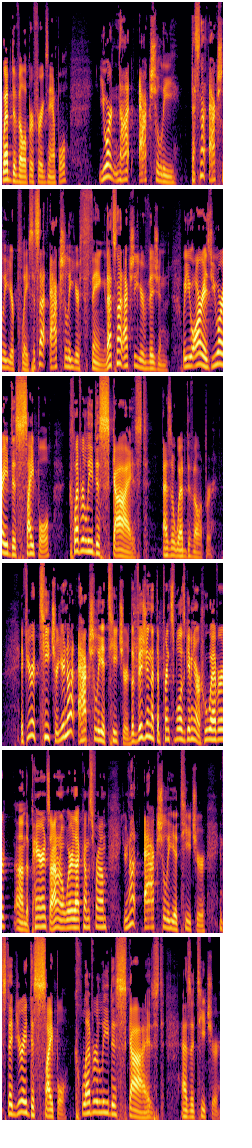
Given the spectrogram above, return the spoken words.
web developer, for example, you are not actually, that's not actually your place. It's not actually your thing. That's not actually your vision. What you are is you are a disciple, cleverly disguised as a web developer. If you're a teacher, you're not actually a teacher. The vision that the principal is giving or whoever, um, the parents, I don't know where that comes from, you're not actually a teacher. Instead, you're a disciple, cleverly disguised as a teacher.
